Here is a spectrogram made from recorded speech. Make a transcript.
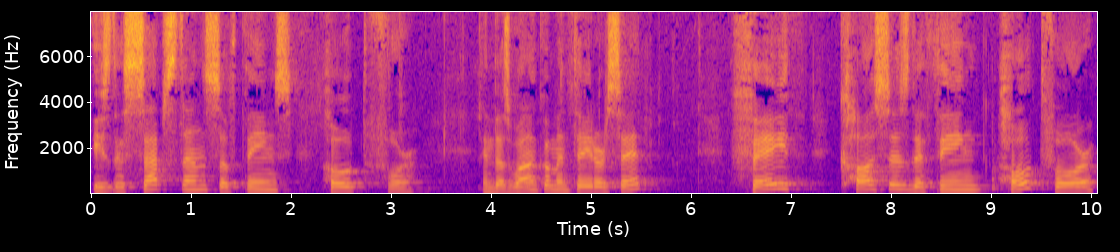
is the substance of things hoped for. And as one commentator said, faith causes the thing hoped for,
